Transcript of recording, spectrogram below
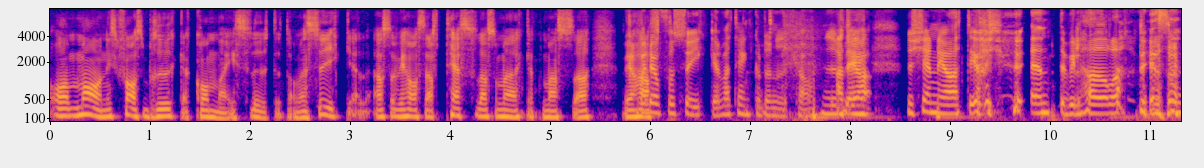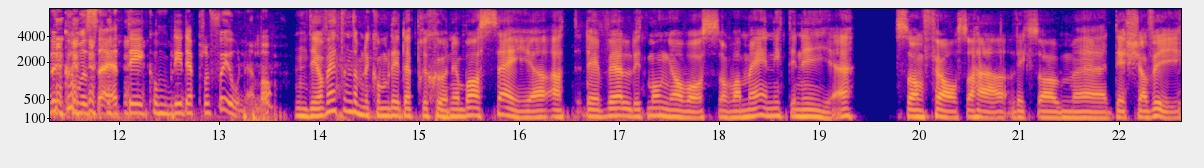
och manisk fas brukar komma i slutet av en cykel. Alltså vi har så haft Tesla som ökat massa. Vi har Vadå haft, för cykel? Vad tänker du nu på? Nu, vi har- nu känner jag att jag inte vill höra det som du kommer säga, att det kommer bli depression eller? Det- jag vet inte om det kommer bli depression, jag bara säger att det är väldigt många av oss som var med 99 som får så här liksom eh, déjà vu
